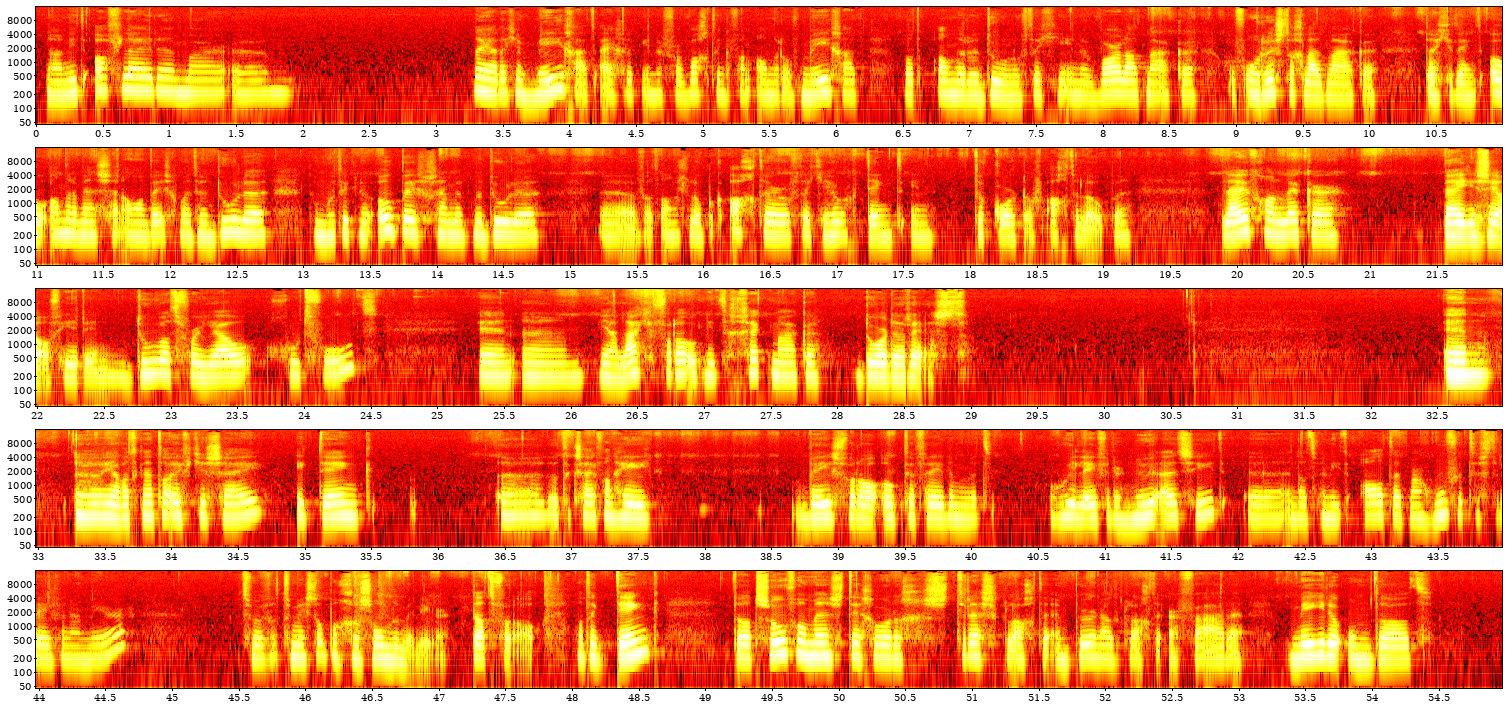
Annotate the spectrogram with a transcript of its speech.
nou niet afleiden, maar um, nou ja, dat je meegaat eigenlijk in de verwachting van anderen of meegaat wat anderen doen. Of dat je je in de war laat maken of onrustig laat maken. Dat je denkt, oh, andere mensen zijn allemaal bezig met hun doelen. Dan moet ik nu ook bezig zijn met mijn doelen. Uh, wat anders loop ik achter. Of dat je heel erg denkt in tekort of achterlopen. Blijf gewoon lekker bij jezelf hierin. Doe wat voor jou goed voelt. En um, ja, laat je vooral ook niet gek maken door de rest. En uh, ja, wat ik net al eventjes zei. Ik denk uh, dat ik zei van... Hey, wees vooral ook tevreden met hoe je leven er nu uitziet. Uh, en dat we niet altijd maar hoeven te streven naar meer. Tenminste op een gezonde manier. Dat vooral. Want ik denk dat zoveel mensen tegenwoordig stressklachten en burn-out klachten ervaren. Mede omdat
